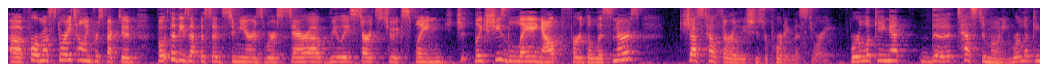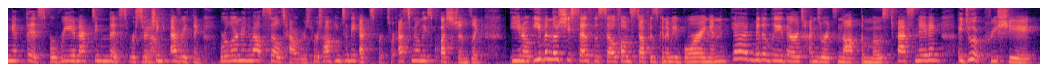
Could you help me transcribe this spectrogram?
uh, from a storytelling perspective, both of these episodes to me are where Sarah really starts to explain, like, she's laying out for the listeners just how thoroughly she's reporting this story. We're looking at the testimony. We're looking at this. We're reenacting this. We're searching everything. We're learning about cell towers. We're talking to the experts. We're asking all these questions. Like, you know, even though she says the cell phone stuff is going to be boring, and yeah, admittedly, there are times where it's not the most fascinating, I do appreciate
